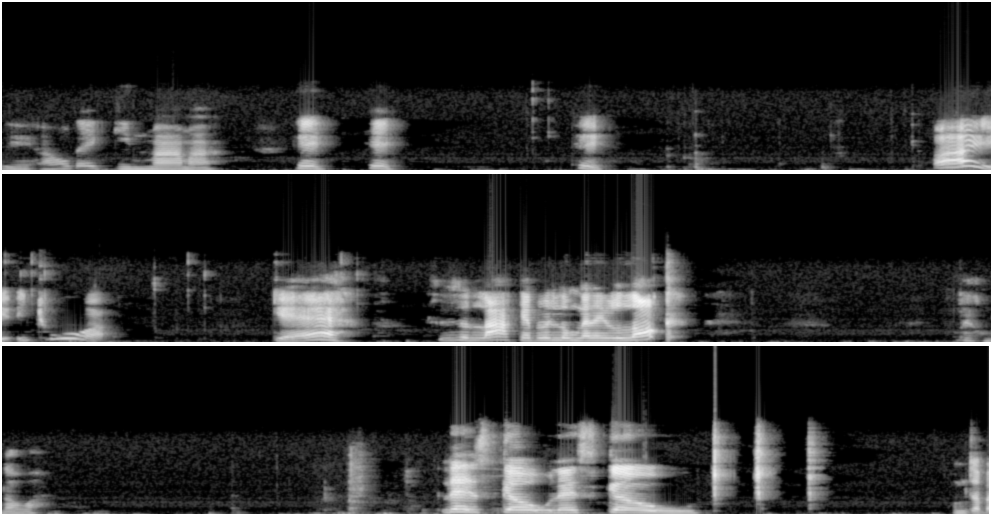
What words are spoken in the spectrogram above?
แต่เอาแต่กินมามาเฮ้เฮ้เฮ้ไอ้ไอ้ชั่ว แกฉันจะลากแกไปลงในล็อกอะไรของเราวะ let's go let's go ผมจะไป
